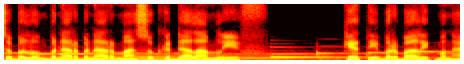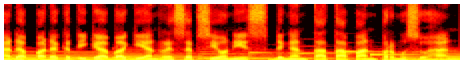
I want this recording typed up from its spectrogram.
Sebelum benar-benar masuk ke dalam lift, Katy berbalik menghadap pada ketiga bagian resepsionis dengan tatapan permusuhan.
